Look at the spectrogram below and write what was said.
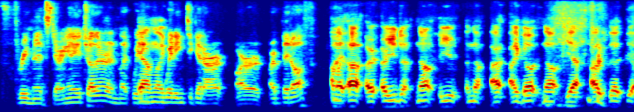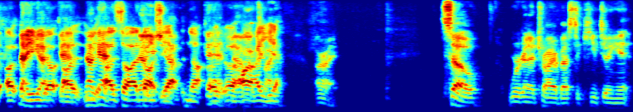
three minutes staring at each other and like waiting, Yeah, like- waiting to get our our our bit off. I'm like, uh, are, are you done? No, you no. I, I go no. Yeah. I, uh, yeah, uh, No, you go. Go ahead. uh, No, yeah. So I No, thought, yeah, go. no. Go uh, No, all it's yeah. All right. So we're gonna try our best to keep doing it.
